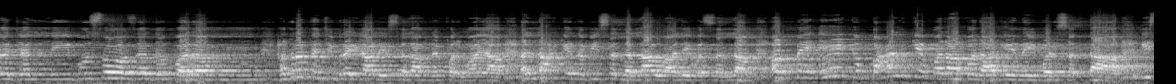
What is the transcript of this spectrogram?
تجلی بسوزد پرم۔ حضرت جبرائیل علیہ السلام نے فرمایا، اللہ کے نبی صلی اللہ علیہ وسلم اب میں ایک بال کے برابر آگے نہیں بڑھ سکتا۔ اس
